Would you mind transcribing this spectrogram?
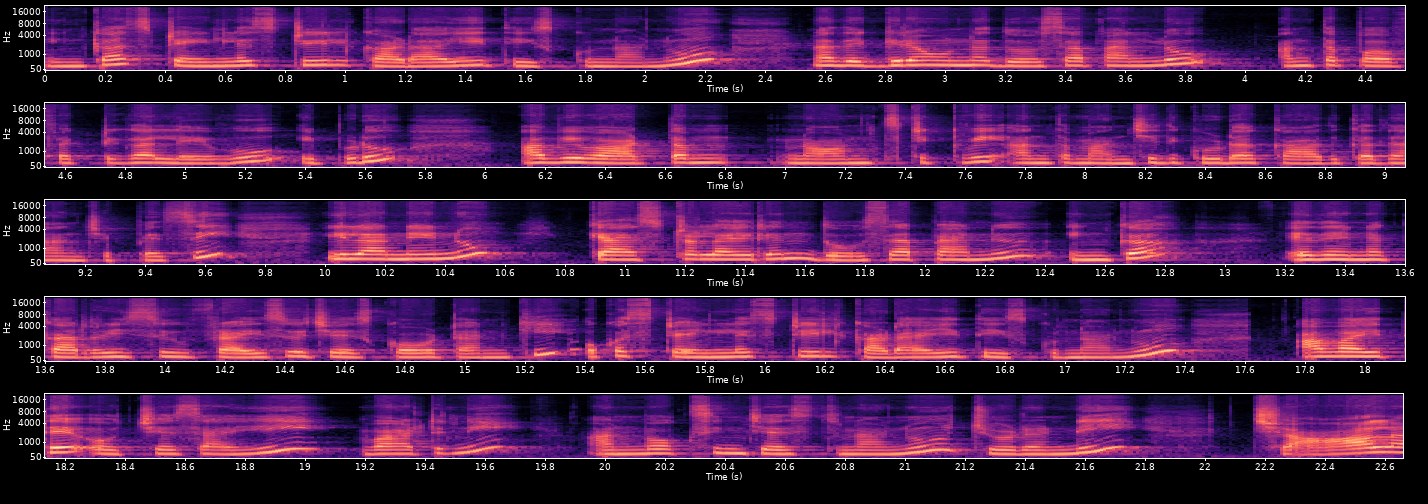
ఇంకా స్టెయిన్లెస్ స్టీల్ కడాయి తీసుకున్నాను. నా దగ్గర ఉన్న దోశ ప్యాన్లు అంత పర్ఫెక్ట్గా లేవు. ఇప్పుడు అవి వాడటం నాన్ స్టిక్వి అంత మంచిది కూడా కాదు కదా అని చెప్పేసి ఇలా నేను క్యాస్ట్రల్ ఐరన్ దోశ ప్యాన్ ఇంకా ఏదైనా కర్రీస్ ఫ్రైస్ చేసుకోవటానికి ఒక స్టెయిన్లెస్ స్టీల్ కడాయి తీసుకున్నాను. అవైతే వచ్చేసాయి. వాటిని అన్బాక్సింగ్ చేస్తున్నాను. చూడండి చాలా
